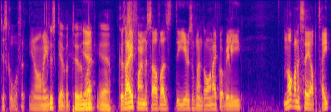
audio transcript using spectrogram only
just go with it. You know what I mean? Just give it to them. Yeah. Like, yeah. because I find myself as the years have went on, I've got really, I'm not going to say uptight,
